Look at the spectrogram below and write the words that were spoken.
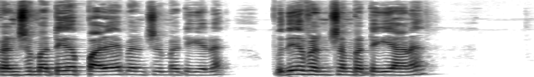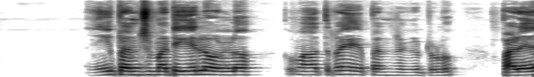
പെൻഷൻ പട്ടിക പഴയ പെൻഷൻ പട്ടികയല്ല പുതിയ പെൻഷൻ പട്ടികയാണ്. ഈ പെൻഷൻ പട്ടികയിലുള്ളവർക്ക് മാത്രമേ പെൻഷൻ കിട്ടുള്ളൂ. പഴയ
